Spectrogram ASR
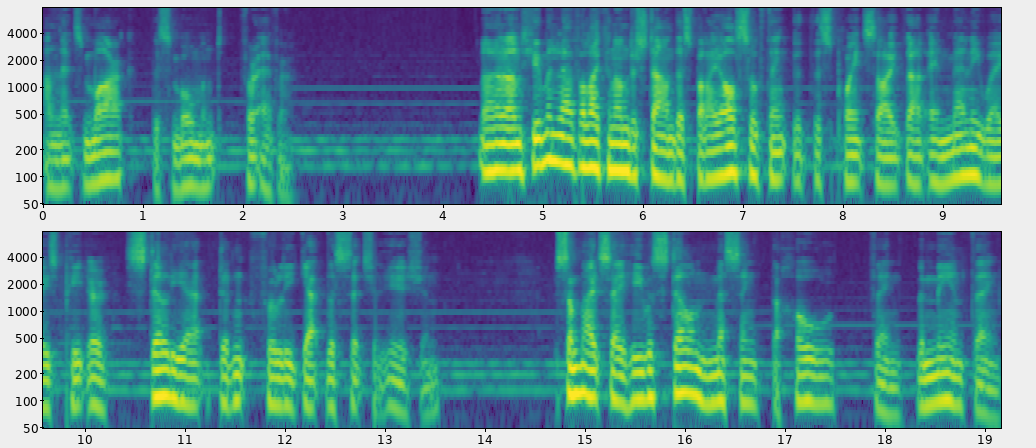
And let's mark this moment forever. Now, on human level, I can understand this, but I also think that this points out that in many ways Peter still yet didn't fully get the situation. Some might say he was still missing the whole thing, the main thing,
